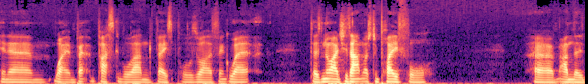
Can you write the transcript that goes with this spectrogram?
in um well in basketball and baseball as well. I think where there's not actually that much to play for, um, and the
